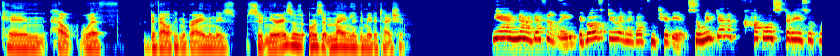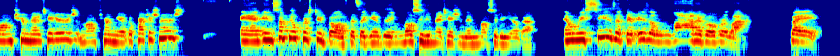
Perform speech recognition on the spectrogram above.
can help with developing the brain in these certain areas, or, or is it mainly the meditation? Yeah, no, definitely. They both do it and they both contribute. So we've done a couple of studies with long-term meditators and long-term yoga practitioners. And in some people, of course, do both. It's like, you know, they mostly do meditation, they mostly do yoga. And what we see is that there is a lot of overlap. But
